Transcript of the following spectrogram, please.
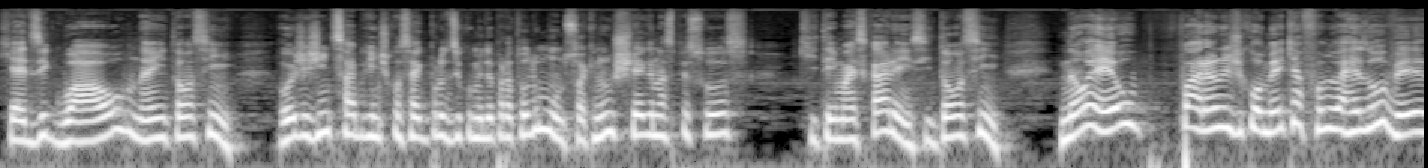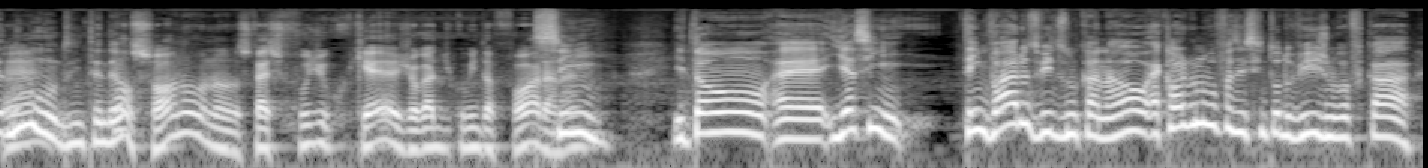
que é desigual, né? Então, assim, hoje a gente sabe que a gente consegue produzir comida pra todo mundo, só que não chega nas pessoas que têm mais carência. Então, assim, não é eu parando de comer que a fome vai resolver no É. mundo, entendeu? Não, só no- nos fast food o que é jogado de comida fora, Sim. né? Então, é, e assim, tem vários vídeos no canal. É claro que eu não vou fazer isso em todo vídeo, não vou ficar.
